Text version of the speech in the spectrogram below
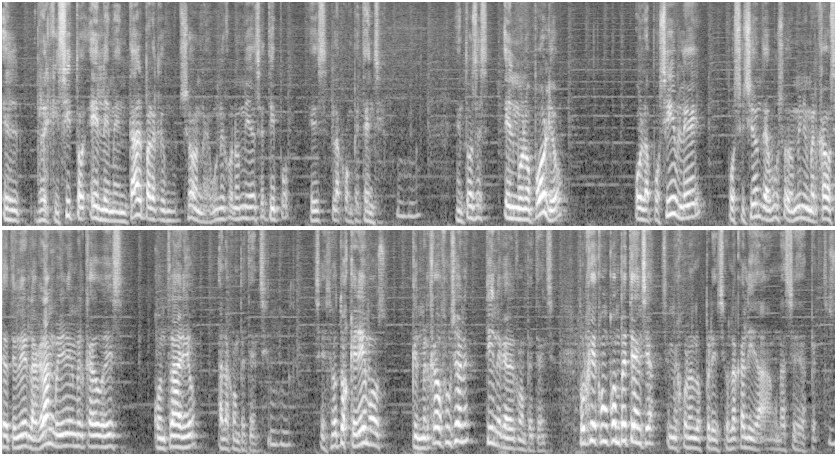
el requisito elemental para que funcione una economía de ese tipo es la competencia. Entonces, el monopolio o la posible posición de abuso de dominio de mercado, o sea, tener la gran mayoría del mercado, es contrario a la competencia. Si nosotros queremos que el mercado funcione, tiene que haber competencia. Porque con competencia se mejoran los precios, la calidad, una serie de aspectos.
